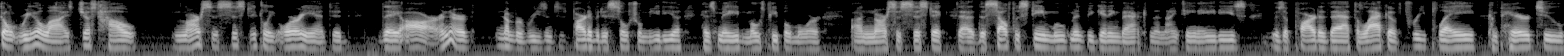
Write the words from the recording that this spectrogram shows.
don't realize just how narcissistically oriented they are. And there are number of reasons. Part of it is social media has made most people more uh, narcissistic. The, the self esteem movement beginning back in the 1980s was a part of that. The lack of free play compared to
